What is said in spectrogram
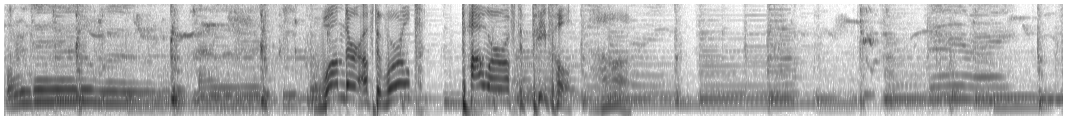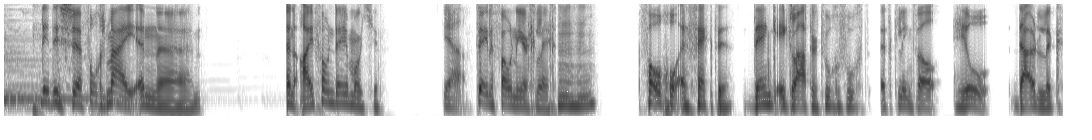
Wonder the world, power of the people. Wonder of the world, power of the people. Oh. Dit is eh, volgens mij een, eh, een iPhone-demotje. Ja. Telefoon neergelegd. Mhm. Vogeleffecten, denk ik later toegevoegd. Het klinkt wel heel duidelijk.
